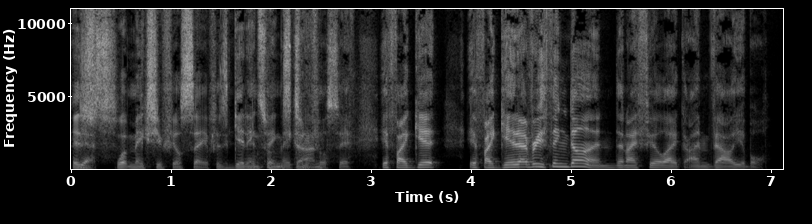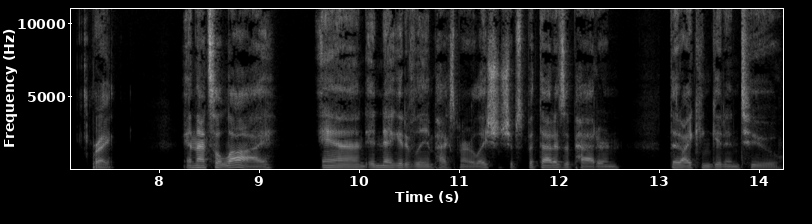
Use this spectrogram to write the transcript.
is Yes. what makes you feel safe, is getting and so it things makes me done. feel safe if i get if i get everything done then i feel like i'm valuable right. And that's a lie. And it negatively impacts my relationships. But that is a pattern that I can get into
